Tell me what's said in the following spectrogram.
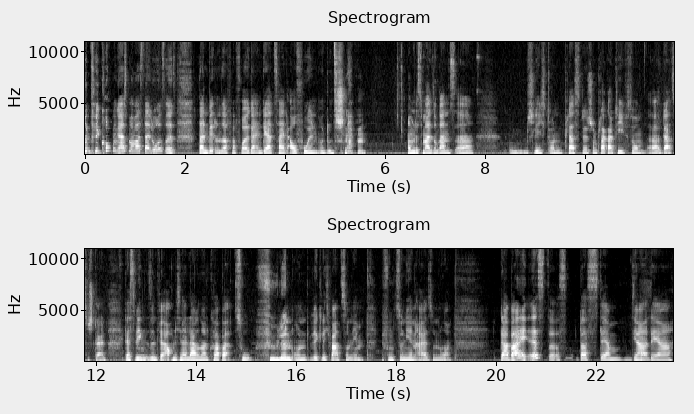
Und wir gucken erstmal, was da los ist. Dann wird unser Verfolger in der Zeit aufholen und uns schnappen. Um das mal so ganz äh, schlicht und plastisch und plakativ so äh, darzustellen. Deswegen sind wir auch nicht in der Lage, unseren Körper zu fühlen und wirklich wahrzunehmen. Wir funktionieren also nur. Dabei ist es, dass der, ja, der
